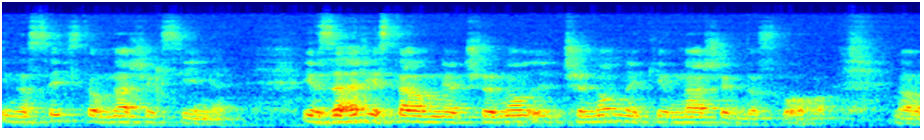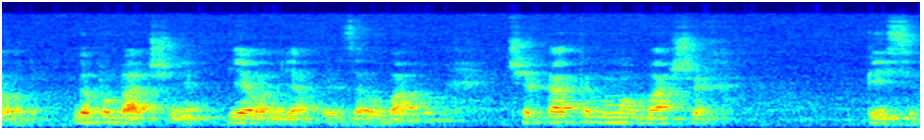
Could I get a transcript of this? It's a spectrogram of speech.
і насильства в наших сім'ях. І взагалі ставлення чинов- чиновників наших до свого народу. До побачення. Я вам дякую за увагу. Чекатимемо ваших пісень.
